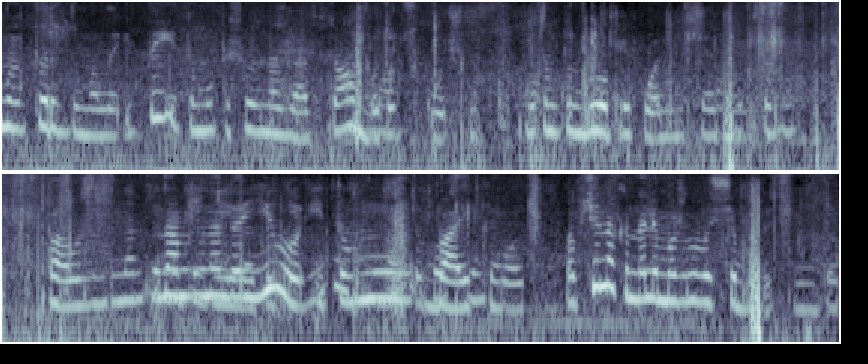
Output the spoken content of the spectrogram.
Ми передумали йти і тому пішли назад. Там, бо тут скучно. Бо там тут було прикольно. Все, Пауза. Нам вже Нам вже надоїло надоїло, такі і відео тому знімати, байки. потім хочу. Взагалі на каналі можливо ще будуть відео.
